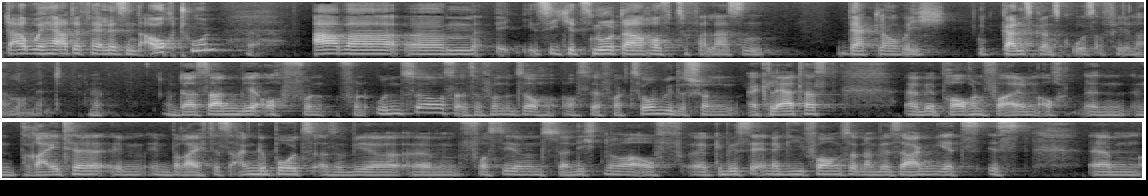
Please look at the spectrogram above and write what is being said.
da wo Härtefälle sind, auch tun. Aber ähm, sich jetzt nur darauf zu verlassen, wäre, glaube ich, ein ganz, ganz großer Fehler im Moment. Ja. Und da sagen wir auch von, von uns aus, also von uns auch aus der Fraktion, wie du es schon erklärt hast, äh, wir brauchen vor allem auch eine ein Breite im, im Bereich des Angebots. Also wir ähm, forcieren uns da nicht nur auf äh, gewisse Energieformen, sondern wir sagen, jetzt ist ähm,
